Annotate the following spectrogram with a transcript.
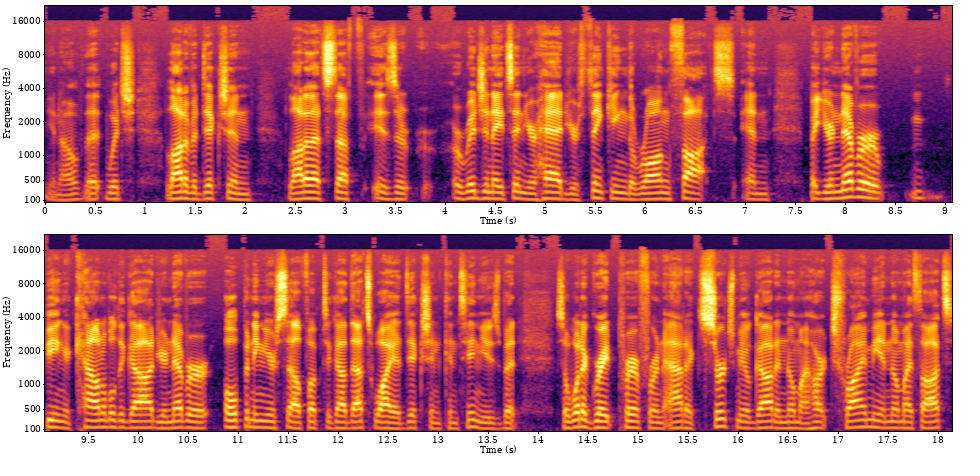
You know that which a lot of addiction, a lot of that stuff is uh, originates in your head. You're thinking the wrong thoughts, and but you're never being accountable to God. You're never opening yourself up to God. That's why addiction continues. But so, what a great prayer for an addict. Search me, O God, and know my heart. Try me and know my thoughts.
